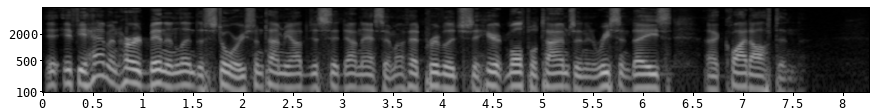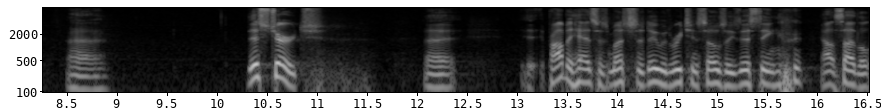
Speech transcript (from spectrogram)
If you haven't heard Ben and Linda's story, sometime you ought to just sit down and ask them. I've had privilege to hear it multiple times and in recent days uh, quite often. Uh, this church uh, it probably has as much to do with reaching souls existing outside the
